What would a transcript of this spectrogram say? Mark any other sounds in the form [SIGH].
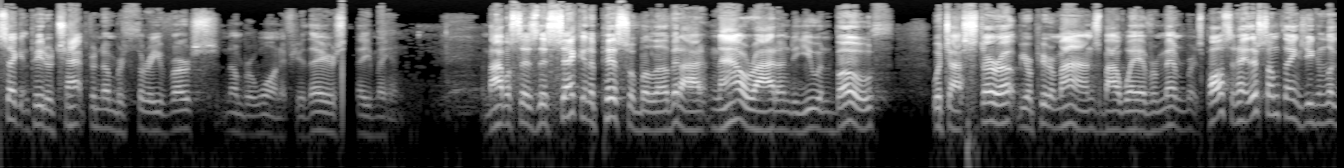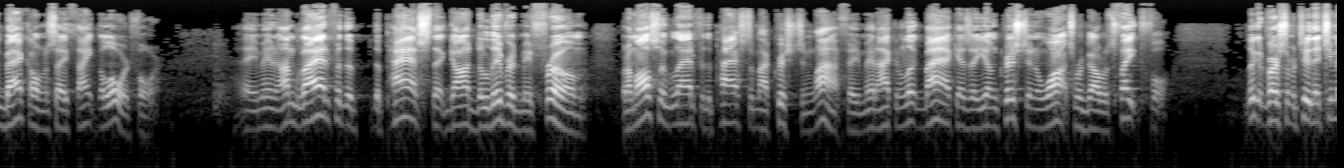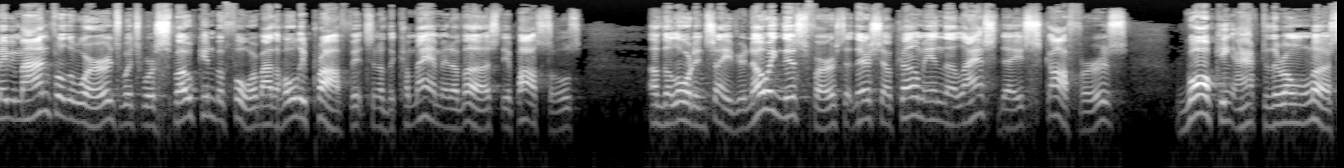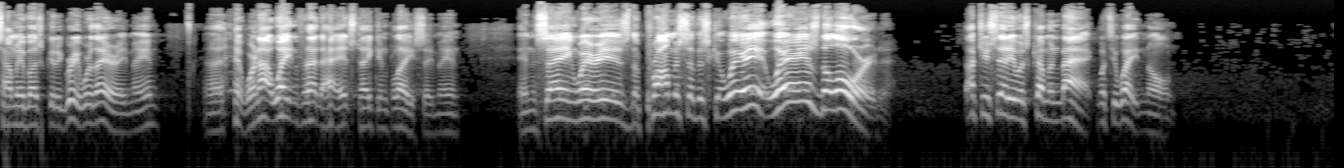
2 Peter chapter number 3, verse number 1. If you're there, say amen. The Bible says, This second epistle, beloved, I now write unto you in both, which I stir up your pure minds by way of remembrance. Paul said, Hey, there's some things you can look back on and say, Thank the Lord for. Amen. I'm glad for the, the past that God delivered me from, but I'm also glad for the past of my Christian life. Amen. I can look back as a young Christian and watch where God was faithful. Look at verse number two. That you may be mindful of the words which were spoken before by the holy prophets and of the commandment of us, the apostles of the Lord and Savior. Knowing this first, that there shall come in the last days scoffers walking after their own lust. How many of us could agree? We're there, amen. Uh, [LAUGHS] we're not waiting for that to happen. It's taking place, amen. And saying, Where is the promise of his where is, where is the Lord? Thought you said he was coming back. What's he waiting on?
